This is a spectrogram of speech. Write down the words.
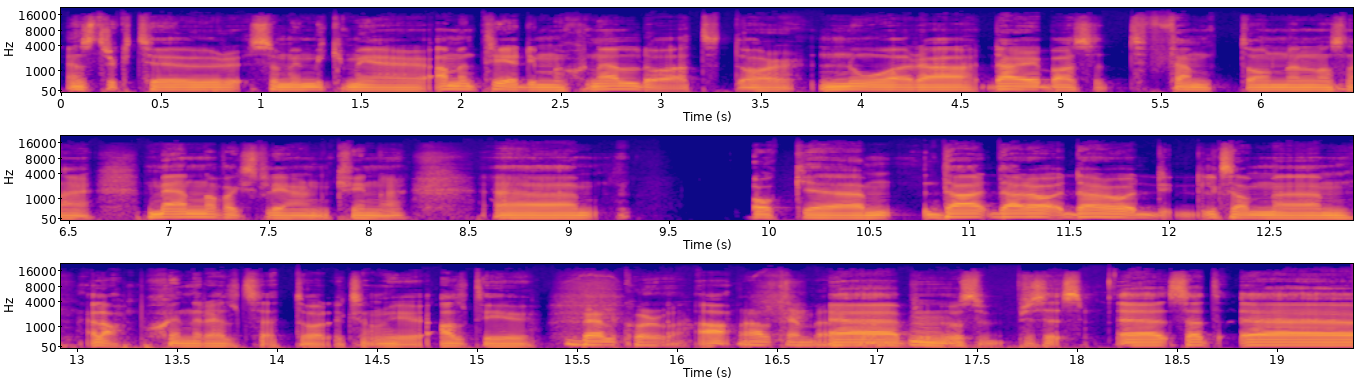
en struktur som är mycket mer ja, men tredimensionell då. Att du har några, där är det bara så att 15 eller något sånt här. Män har faktiskt fler än kvinnor. Um, och ehm, där, där, har- där har liksom, ehm, eller generellt sett då, liksom, det är ju Bellkurva. Ja. Allt är en bellkurva. Eh, Mm. precis. Eh, så att, eh,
